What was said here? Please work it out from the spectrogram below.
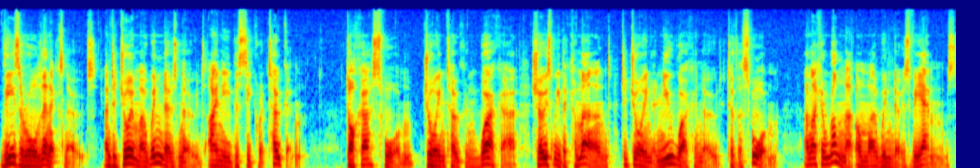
These are all Linux nodes, and to join my Windows nodes I need the secret token. Docker swarm join token worker shows me the command to join a new worker node to the swarm, and I can run that on my Windows VMs.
